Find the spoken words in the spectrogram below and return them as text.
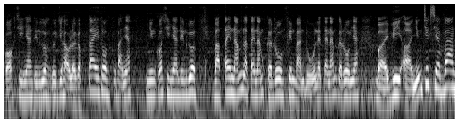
có xi nhan trên gương. Gương chiếu hậu là gập tay thôi, các bạn nhé. Nhưng có xi nhan trên gương. Và tay nắm là tay nắm chrome, phiên bản đủ này, tay nắm chrome nhá bởi vì ở những chiếc xe van,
